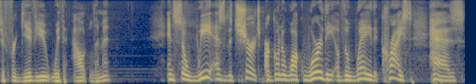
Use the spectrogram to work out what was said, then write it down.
to forgive you without limit? And so we as the church are going to walk worthy of the way that Christ has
